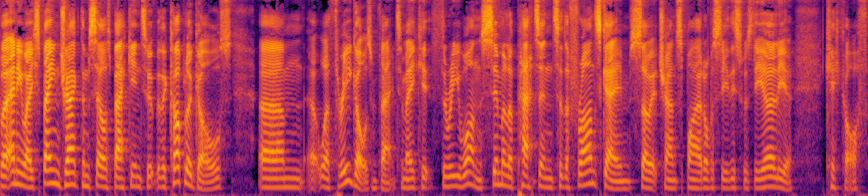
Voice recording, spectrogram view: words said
But anyway, Spain dragged themselves back into it with a couple of goals. Um, uh, well, three goals, in fact, to make it 3 1. Similar pattern to the France game, so it transpired. Obviously, this was the earlier kickoff.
